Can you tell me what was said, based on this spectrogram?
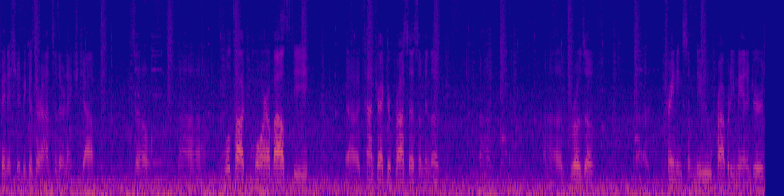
finish it because they're on to their next job. So uh, we'll talk more about the uh, contractor process. I'm in the um, uh, throes of uh, training some new property managers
